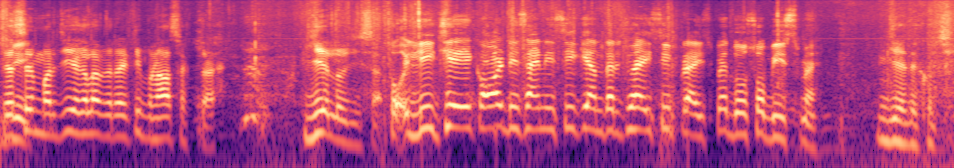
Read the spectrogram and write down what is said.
जैसे मर्ज़ी अगला वैरायटी बना सकता है। ये लो जी सर। तो लीजिए एक और डिज़ाइन इसी के अंदर जो है इसी प्राइस पे 220 में। ये देखो जी।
